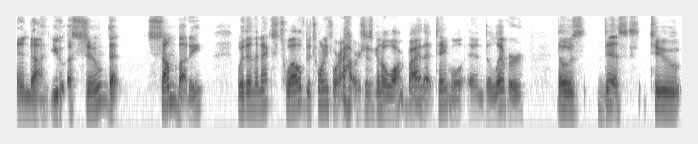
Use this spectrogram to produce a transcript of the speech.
and uh, you assume that somebody within the next 12 to 24 hours is going to walk by that table and deliver those discs to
